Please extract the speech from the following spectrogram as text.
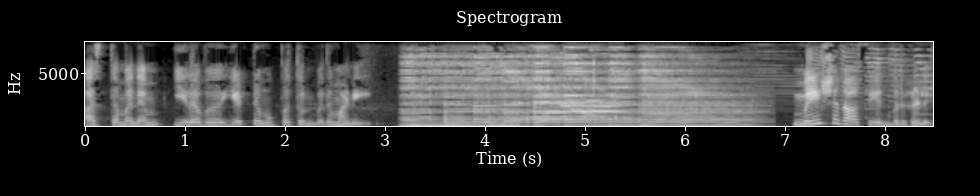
அஸ்தமனம் இரவு எட்டு முப்பத்தொன்பது மணி. மேஷராசி என்பர்களே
